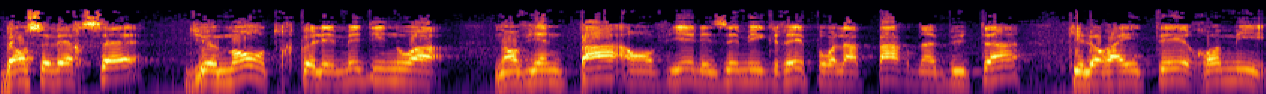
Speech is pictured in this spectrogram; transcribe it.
Dans ce verset, Dieu montre que les Médinois n'en viennent pas à envier les émigrés pour la part d'un butin qui leur a été remis,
